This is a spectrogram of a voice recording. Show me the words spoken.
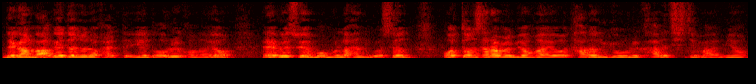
내가 마게도냐로 갈 때에 너를 권하여 에베소에 머물러 한 것은 어떤 사람을 명하여 다른 교훈을 가르치지 말며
